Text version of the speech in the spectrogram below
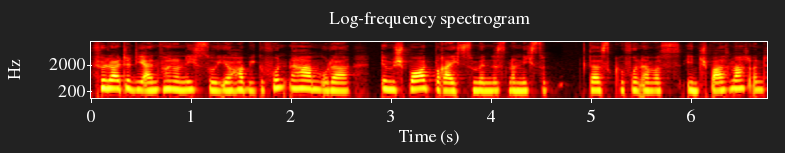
Für Leute, die einfach noch nicht so ihr Hobby gefunden haben oder im Sportbereich zumindest noch nicht so das gefunden haben, was ihnen Spaß macht. Und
